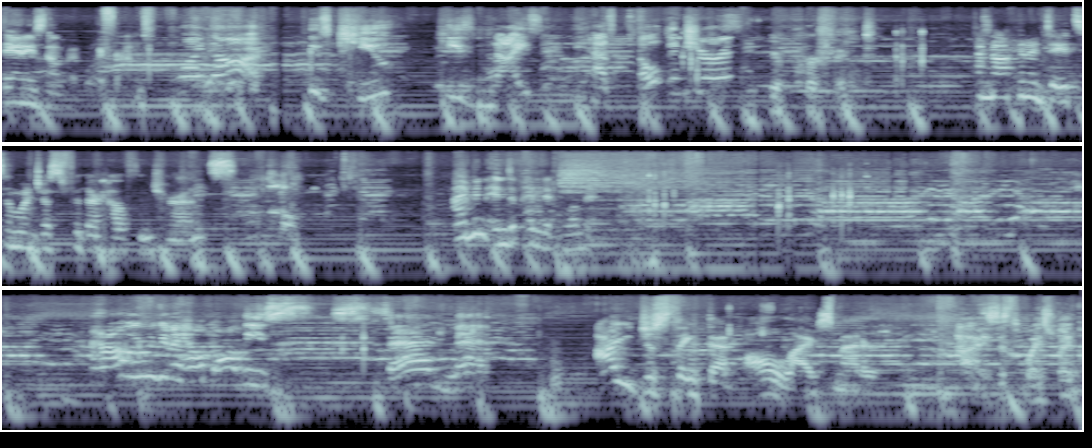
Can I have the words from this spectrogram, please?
Danny's not my boyfriend. Why not? He's cute. He's nice. He has health insurance. You're perfect. I'm not going to date someone just for their health insurance. I'm an independent woman. How are we going to help all these sad men? I just think that all lives matter. Hi, is this the white swipe?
